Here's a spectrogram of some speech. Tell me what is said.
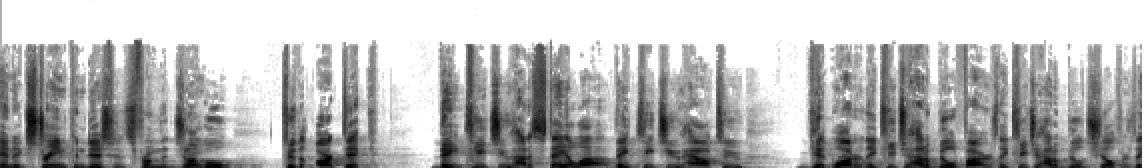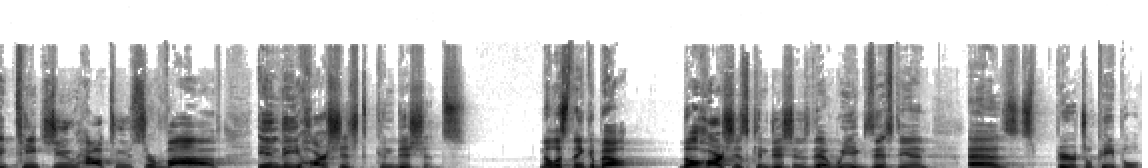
and extreme conditions. From the jungle to the Arctic, they teach you how to stay alive. They teach you how to get water. They teach you how to build fires. They teach you how to build shelters. They teach you how to survive in the harshest conditions. Now, let's think about the harshest conditions that we exist in as spiritual people,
